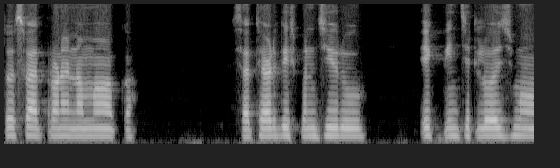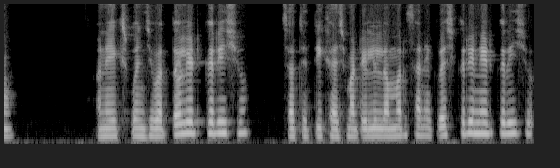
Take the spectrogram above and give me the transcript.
તો સ્વાદ પ્રમાણે નમક, સાથે અડધી સ્પૂન જીરું, એક પિંચ જેટલો અજમો અને એક સ્પૂન જેવા તલ એડ કરીશું. સાથે તીખાશ માટે લીલા મરચાંને ક્રશ કરીને એડ કરીશું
